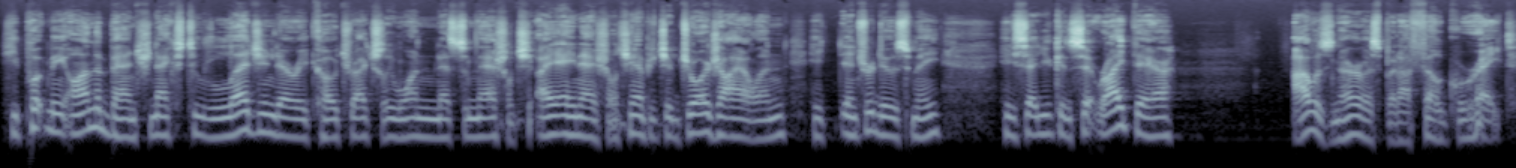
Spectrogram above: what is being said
He put me on the bench next to legendary coach who actually won some national a national championship, George Ireland. He introduced me. He said, "You can sit right there." I was nervous, but I felt great.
